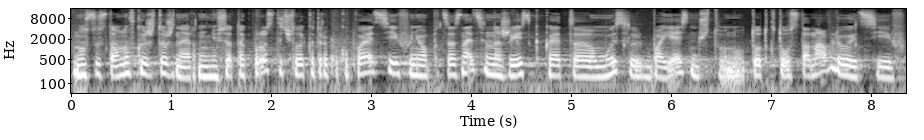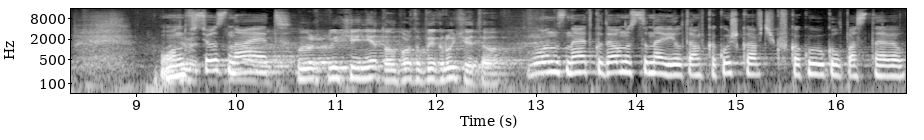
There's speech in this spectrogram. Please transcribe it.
Ну, с установкой же тоже, наверное, не все так просто. Человек, который покупает сейф, у него подсознательно же есть какая-то мысль, боязнь, что ну, тот, кто устанавливает сейф, он ну, все знает. У него ключей нет, он просто прикручивает его. Ну, он знает, куда он установил, там, в какой шкафчик, в какой угол поставил.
